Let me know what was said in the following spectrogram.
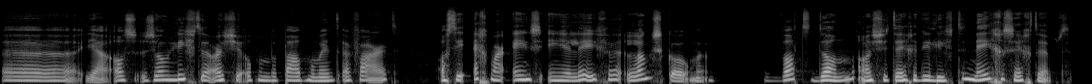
uh, ja, als zo'n liefde, als je op een bepaald moment ervaart, als die echt maar eens in je leven langskomen? Wat dan als je tegen die liefde nee gezegd hebt?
